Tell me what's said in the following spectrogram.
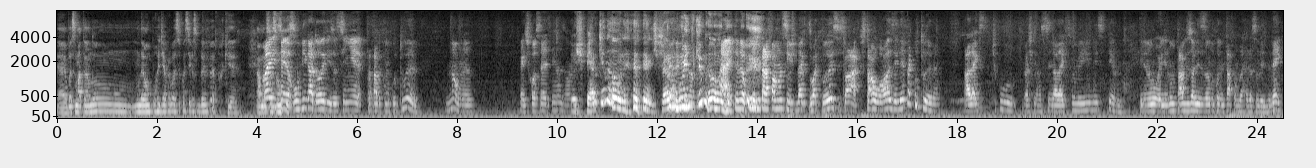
é, você matando um, um leão por dia pra você conseguir sobreviver, porque é uma Mas é, o Vingadores, assim, é tratado como cultura? Não, né? A Scorsese tem razão. Né? Eu espero que não, né? espero, espero muito que não. Que não ah, né? entendeu? Porque ele tava falando assim, os Black Blockbusters, lá, Star Wars, ele é pra cultura, né? Alex, tipo, acho que na assim, Alex foi meio nesse termo. Ele não, ele não tá visualizando, quando ele tá falando da redação dele do Enem,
